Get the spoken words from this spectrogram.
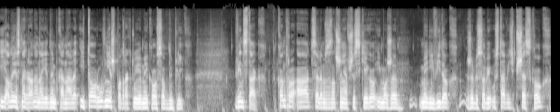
i ono jest nagrane na jednym kanale i to również potraktujemy jako osobny plik. Więc tak, Ctrl A celem zaznaczenia wszystkiego i może menu widok, żeby sobie ustawić przeskok.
